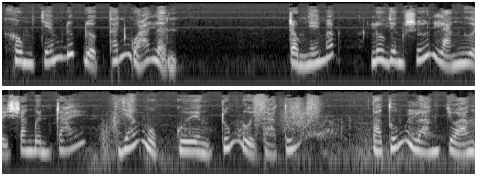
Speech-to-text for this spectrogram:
không chém đứt được thánh quả lệnh. Trong nháy mắt, lưu dân sứ lạng người sang bên trái, giáng một quyền trúng đùi tạ tuấn. Tạ tuấn loạn choạng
